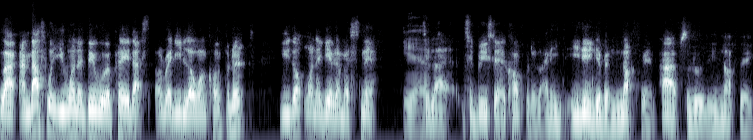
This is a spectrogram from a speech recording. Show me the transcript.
like, and that's what you want to do with a player that's already low on confidence. You don't want to give them a sniff yeah. to like to boost their confidence, and he, he didn't give him nothing, absolutely nothing.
